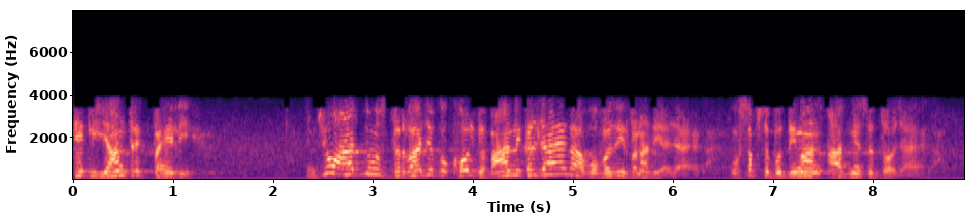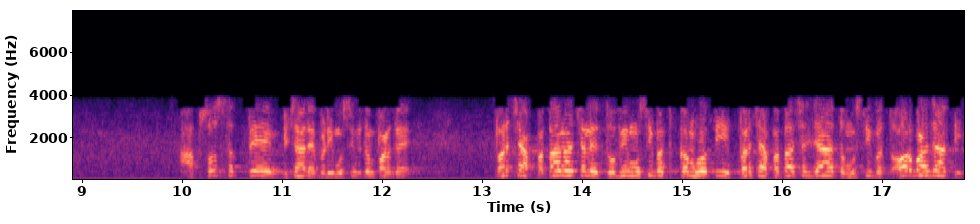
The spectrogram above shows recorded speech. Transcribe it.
एक यांत्रिक पहेली है। जो आदमी उस दरवाजे को खोल के बाहर निकल जाएगा, वो वज़ीर बना दिया जाएगा। वो सबसे बुद्धिमान आदमी सिद्ध हो जाएगा। आप सोच सकते हैं, बेचारे बड़ी मुसीबत में पड़ गए। पर्चा पता ना चले तो भी मुसीबत कम होती, पर्चा पता चल जाए तो मुसीबत और बढ़ जाती।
